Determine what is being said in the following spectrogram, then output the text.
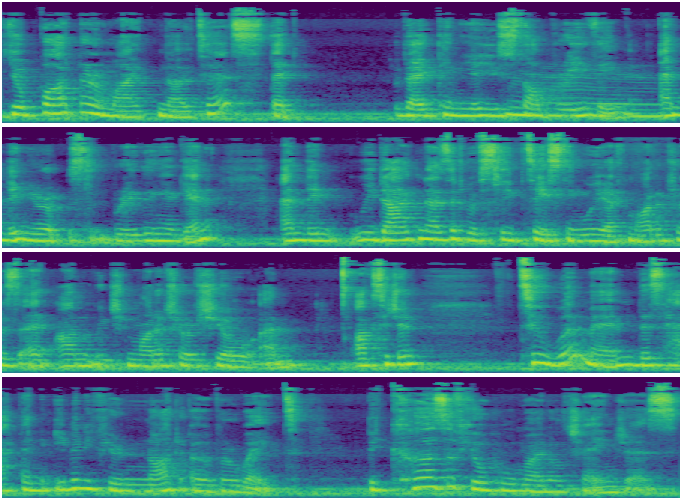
Your partner might notice that they can hear you stop mm. breathing and then you're breathing again and then we diagnose it with sleep testing. We have monitors on which monitors your um, oxygen. To women, this happens even if you're not overweight because of your hormonal changes.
